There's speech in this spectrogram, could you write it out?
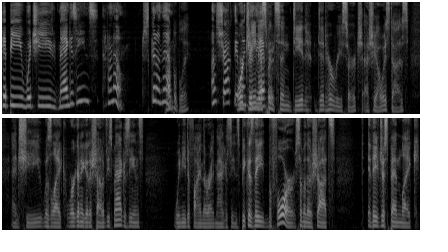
hippie witchy magazines? I don't know. Just good on them. Probably. I'm shocked they or went Jane the. Espenson did did her research as she always does, and she was like, "We're gonna get a shot of these magazines. We need to find the right magazines because they before some of those shots, they've just been like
